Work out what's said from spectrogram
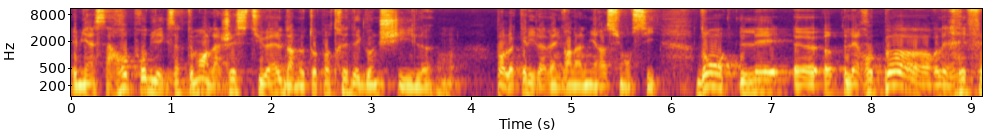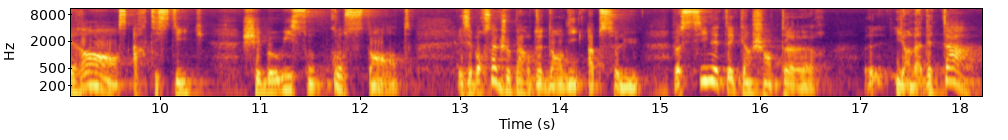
Eh bien, ça reproduit exactement la gestuelle d'un autoportrait d'Egon Schiele. Pour lequel il avait une grande admiration aussi. Donc les, les reports, les références artistiques chez Bowie sont constantes. Et c'est pour ça que je parle de dandy absolu. S'il n'était qu'un chanteur, euh, il y en a des tas.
